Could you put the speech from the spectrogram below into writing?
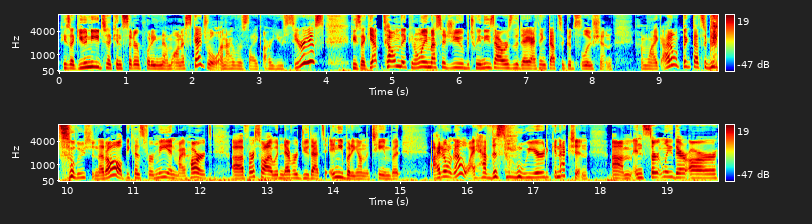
He's like, you need to consider putting them on a schedule. And I was like, are you serious? He's like, yep, tell them they can only message you between these hours of the day. I think that's a good solution. I'm like, I don't think that's a good solution at all because for me in my heart, uh, first of all, I would never do that to anybody on the team, but I don't know. I have this weird connection. Um, and certainly there are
